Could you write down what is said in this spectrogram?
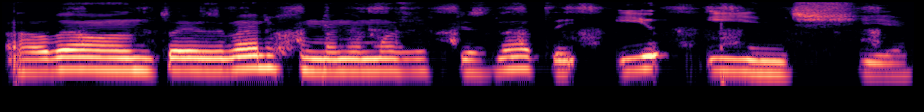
Але он той зверху мене може впізнати і інші.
